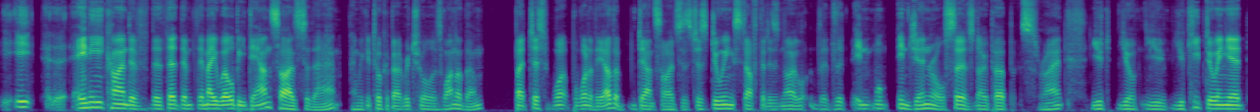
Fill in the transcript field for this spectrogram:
it, any kind of the, the, the, there may well be downsides to that, and we could talk about ritual as one of them. But just what one of the other downsides is just doing stuff that is no that, that in in general serves no purpose, right? You you you you keep doing it.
